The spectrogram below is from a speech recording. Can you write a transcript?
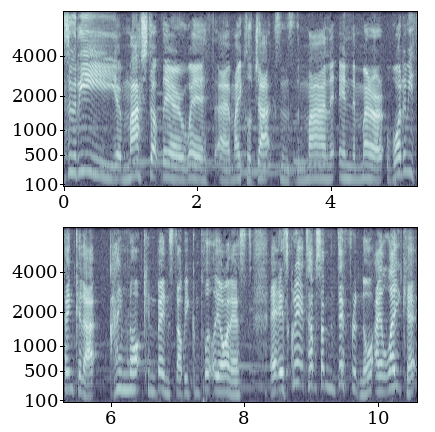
beaucoup. Zora sourit mashed up there with uh, Michael Jackson's The Man in the Mirror. What do we think of that? I'm not convinced, I'll be completely honest. Uh, it's great to have something different, though. I like it,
